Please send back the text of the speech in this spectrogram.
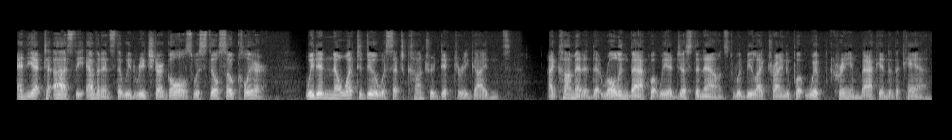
And yet, to us, the evidence that we'd reached our goals was still so clear. We didn't know what to do with such contradictory guidance. I commented that rolling back what we had just announced would be like trying to put whipped cream back into the can.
